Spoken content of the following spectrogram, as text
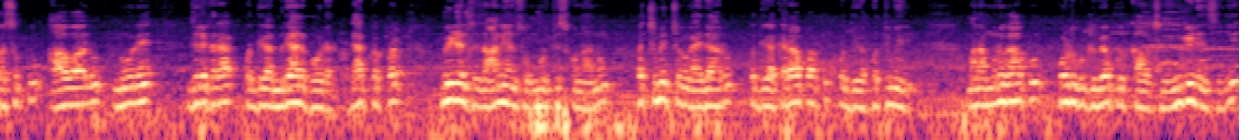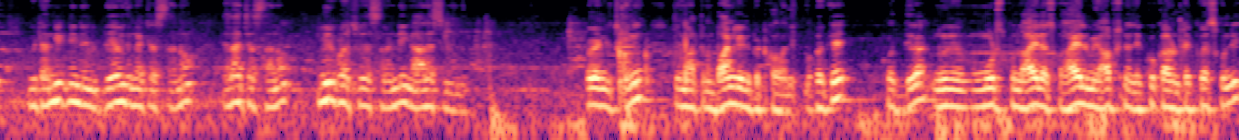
పసుపు ఆవాలు నూనె జీలకర్ర కొద్దిగా మిరియాల powder black pepper medium size onions ఒక మూడు తీసుకున్నాను. పచ్చిమిర్చి ఒక ఐదారు కొద్దిగా కరాపాకు కొద్దిగా కొత్తిమీర. మన మునగాకు కోడిగుడ్లు వేపుడు కావాల్సిన ఇంగ్రీడియంట్స్ ఇది వీటన్నిటిని నేను ఏ విధంగా చేస్తానో ఎలా చేస్తానో మీరు కూడా చూస్తారండి ఇంకా ఆలస్యం ఉంది వేయించుకొని ఇది మాత్రం బాండ్లీని పెట్టుకోవాలి. ఓకే? కొద్దిగా నూనె మూడు స్పూన్లు ఆయిల్ వేసుకో ఆయిల్ మీ ఆప్షనల్ ఎక్కువ కాలం ఎక్కువ వేసుకోండి.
